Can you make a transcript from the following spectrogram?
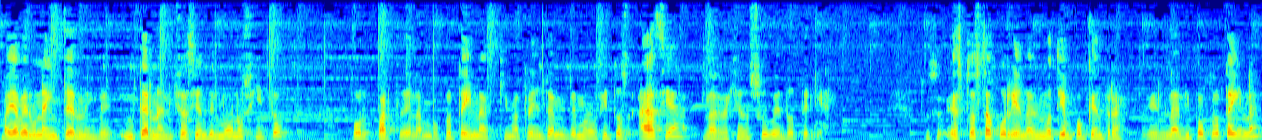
vaya a haber una internalización del monocito por parte de la proteína quimatrayente de monocitos hacia la región subendotelial. Entonces, esto está ocurriendo al mismo tiempo que entra la lipoproteína,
